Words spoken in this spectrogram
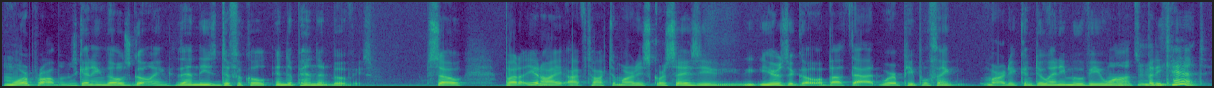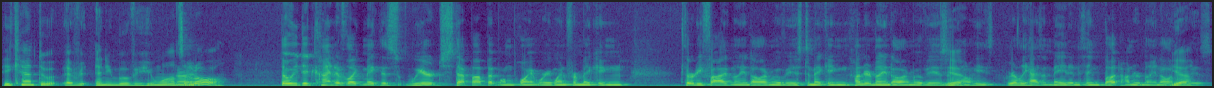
more problems getting those going than these difficult independent movies. So, but you know, I, have talked to Marty Scorsese years ago about that, where people think Marty can do any movie he wants, mm-hmm. but he mm-hmm. can't. He can't do every, any movie he wants right. at all. Though he did kind of like make this weird step up at one point, where he went from making $35 million movies to making $100 million movies, and yeah. now he really hasn't made anything but $100 million yeah. movies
